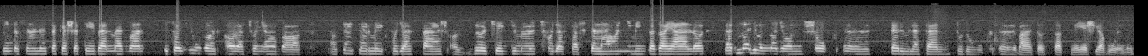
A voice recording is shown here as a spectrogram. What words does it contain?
mind a felnőttek esetében megvan, viszont jóval alacsonyabb a a tejtermékfogyasztás, a zöldséggyümölcs fogyasztás fele annyi, mint az ajánlott. Tehát nagyon-nagyon sok területen tudunk változtatni és javulni.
